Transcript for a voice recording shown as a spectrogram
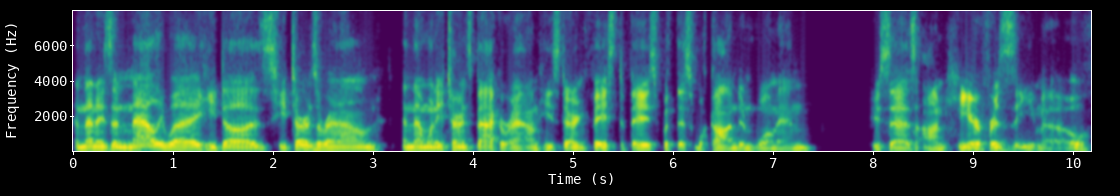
And then he's in an alleyway. He does he turns around. And then when he turns back around he's staring face to face with this wakandan woman who says i'm here for zemo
